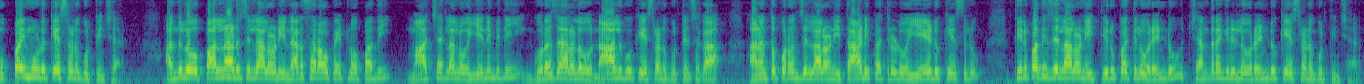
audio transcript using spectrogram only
ముప్పై మూడు కేసులను గుర్తించారు. అందులో పల్నాడు జిల్లాలోని నరసరావుపేటలో పది మాచర్లలో ఎనిమిది గురజాలలో నాలుగు కేసులను గుర్తించగా అనంతపురం జిల్లాలోని తాడిపత్రిలో ఏడు కేసులు తిరుపతి జిల్లాలోని తిరుపతిలో రెండు చంద్రగిరిలో రెండు కేసులను గుర్తించారు.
